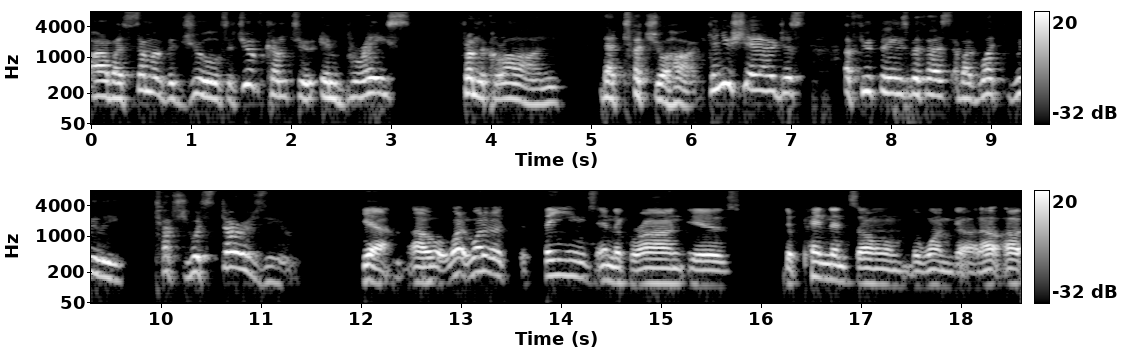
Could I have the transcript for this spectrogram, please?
are about some of the jewels that you've come to embrace from the Quran that touch your heart. Can you share just a few things with us about what really touched you, what stirs you? Yeah, uh, one, one of the themes in the Quran is dependence on the one God. I,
